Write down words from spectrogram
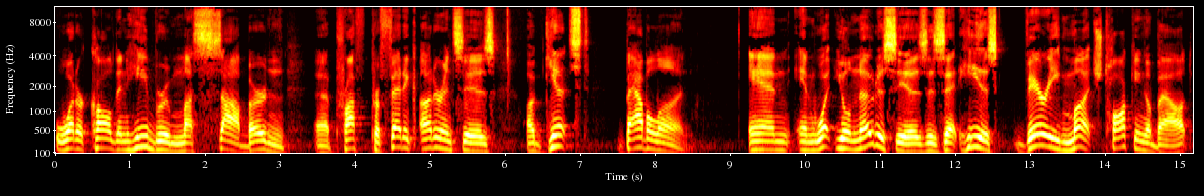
what are called in Hebrew masa, burden, uh, prof, prophetic utterances against Babylon. And, and what you'll notice is, is that he is very much talking about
